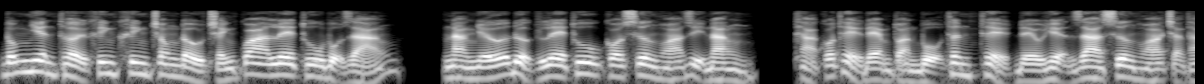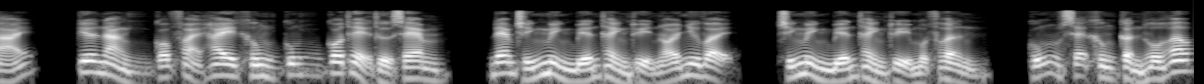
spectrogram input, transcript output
Đông nhiên thời khinh khinh trong đầu tránh qua Lê Thu bộ dáng, nàng nhớ được Lê Thu có xương hóa dị năng, thả có thể đem toàn bộ thân thể đều hiện ra xương hóa trạng thái, kia nàng có phải hay không cũng có thể thử xem, đem chính mình biến thành thủy nói như vậy, chính mình biến thành thủy một phần, cũng sẽ không cần hô hấp.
